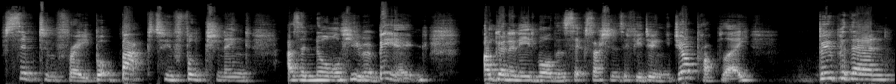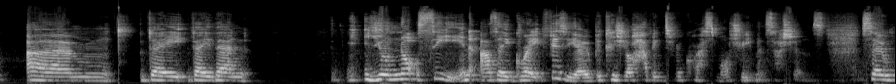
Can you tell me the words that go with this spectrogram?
symptom free, but back to functioning as a normal human being, are going to need more than six sessions if you're doing your job properly. Bupa then um, they they then you're not seen as a great physio because you're having to request more treatment sessions. So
